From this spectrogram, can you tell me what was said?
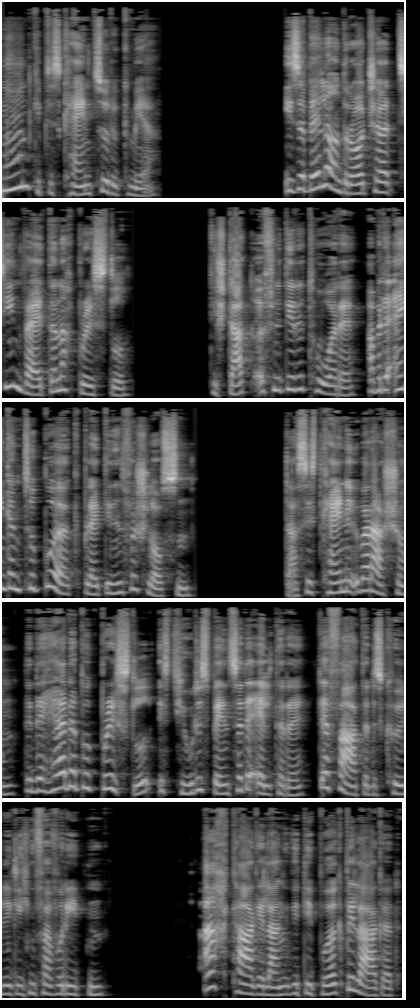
Nun gibt es kein Zurück mehr. Isabella und Roger ziehen weiter nach Bristol. Die Stadt öffnet ihre Tore, aber der Eingang zur Burg bleibt ihnen verschlossen. Das ist keine Überraschung, denn der Herr der Burg Bristol ist Hugh Spencer der Ältere, der Vater des königlichen Favoriten. Acht Tage lang wird die Burg belagert.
